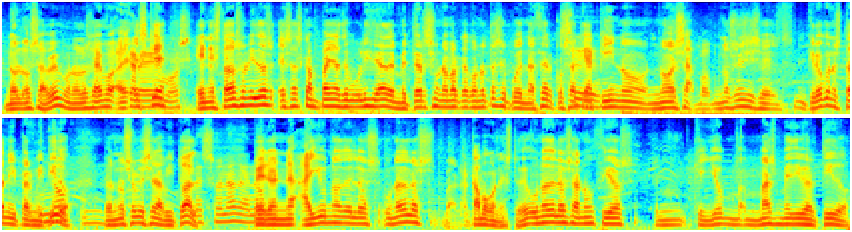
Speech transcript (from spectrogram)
No lo sabemos, no lo sabemos. Eh, Es que en Estados Unidos esas campañas de publicidad de meterse una marca con otra se pueden hacer, cosa Sí. que aquí no no es no sé si se, creo que no está ni permitido, No. pero no suele ser habitual. Me suena que no. Pero en- hay uno de los uno de los bueno, acabo con esto, ¿eh? uno de los anuncios mm, que yo más me he divertido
